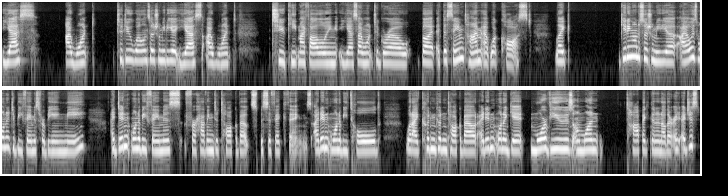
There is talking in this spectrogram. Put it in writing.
yes, I want to do well on social media. Yes, I want to keep my following. Yes, I want to grow, but at the same time at what cost? Like getting onto social media, I always wanted to be famous for being me I didn't want to be famous for having to talk about specific things. I didn't want to be told what I could and couldn't talk about. I didn't want to get more views on one topic than another. I, I just,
